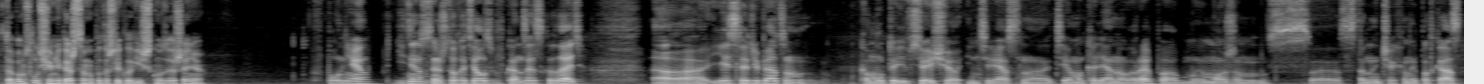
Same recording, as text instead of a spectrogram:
в таком случае, мне кажется, мы подошли к логическому завершению. Вполне. Единственное, что хотелось бы в конце сказать, а, если ребятам кому-то и все еще интересна тема кальянного рэпа, мы можем с, э, со стороны Чайханы подкаст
